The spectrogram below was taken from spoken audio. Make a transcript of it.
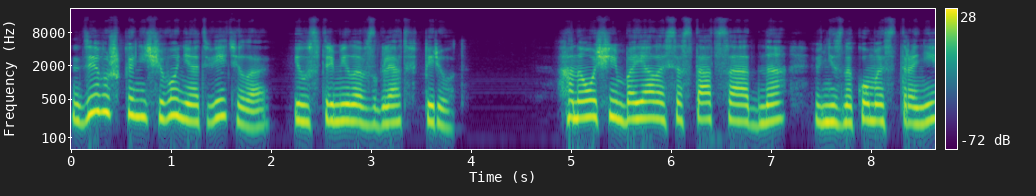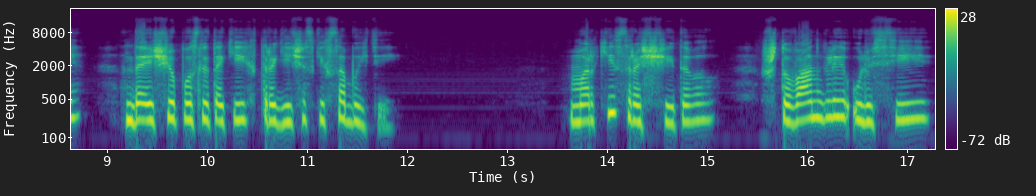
Девушка ничего не ответила и устремила взгляд вперед. Она очень боялась остаться одна в незнакомой стране, да еще после таких трагических событий. Маркиз рассчитывал, что в Англии у Люсии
